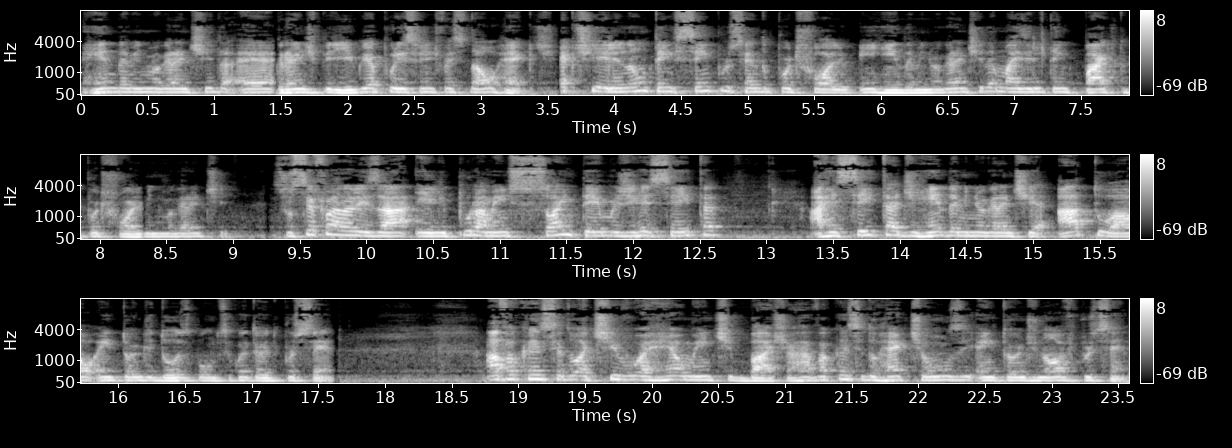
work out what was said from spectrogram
Renda mínima garantida é grande perigo e é por isso que a gente vai estudar o RECT. O RECT ele não tem 100% do portfólio em renda mínima garantida, mas ele tem parte do portfólio mínima garantida. Se você for analisar ele puramente só em termos de receita, a receita de renda mínima garantia atual é em torno de 12,58%. A vacância do ativo é realmente baixa. A vacância do RECT 11 é em torno de 9%.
